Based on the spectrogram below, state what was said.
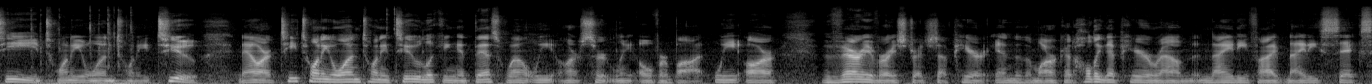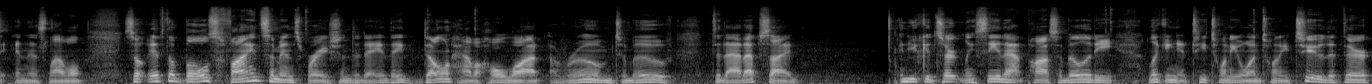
T2122. Now our T2122, looking at this, well, we are certainly overbought. We are very, very stretched up here into the market, holding up here around 95, 96 in this level. So if the bulls find some inspiration today, they don't have a whole lot of room to move to that upside. And you could certainly see that possibility looking at T2122 that there,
